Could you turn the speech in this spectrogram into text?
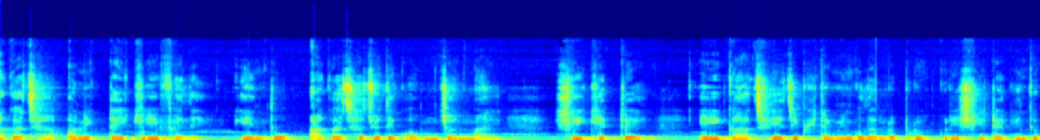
আগাছা অনেকটাই খেয়ে ফেলে, কিন্তু আগাছা যদি কম জন্মায়, সেই ক্ষেত্রে এই গাছে যে ভিটামিনগুলো আমরা প্রয়োগ করি, সেটা কিন্তু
